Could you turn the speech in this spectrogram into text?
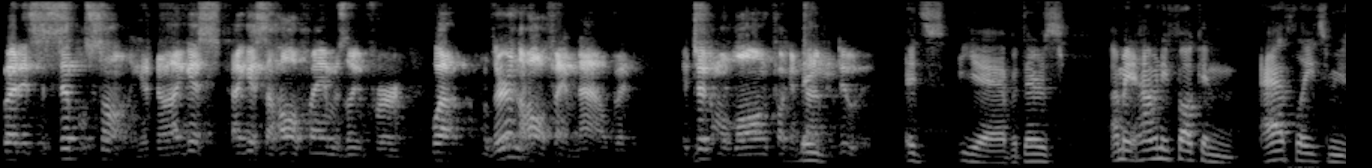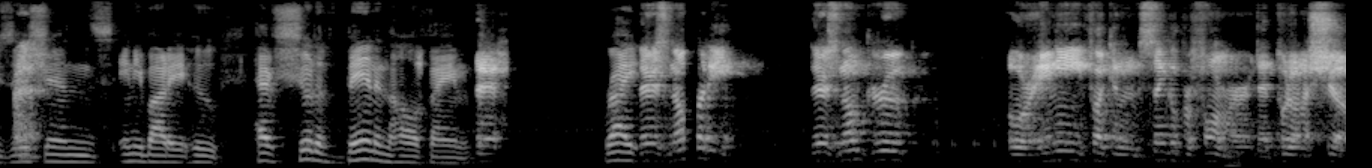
But it's a simple song, you know. I guess I guess the Hall of Fame is looking for. Well, they're in the Hall of Fame now, but it took them a long fucking time to do it. It's yeah, but there's I mean, how many fucking athletes, musicians, anybody who have should have been in the Hall of Fame, right? there's nobody, there's no group or any fucking single performer that put on a show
